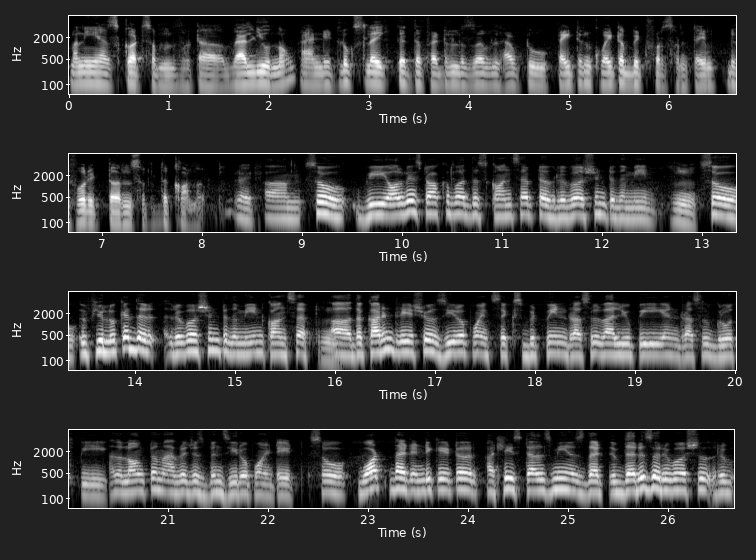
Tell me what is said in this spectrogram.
Money has got some uh, value now, and it looks like that the Federal Reserve will have to tighten quite a bit for some time before it turns the corner. Right. Um, so we always talk about this concept of reversion to the mean. So if you look at the reversion to the mean concept, uh, the current ratio is 0.6 between Russell value PE and Russell growth PE, and the long-term average has been 0.8. So what that indicator at least tells me is that if there is a reversal re-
